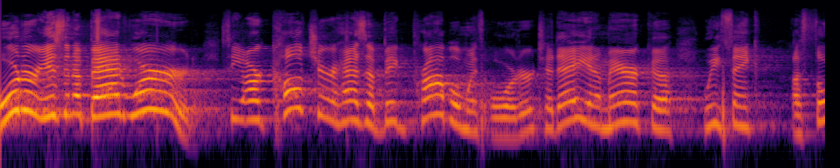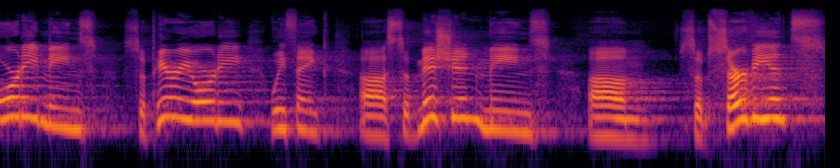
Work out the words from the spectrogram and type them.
Order isn't a bad word. See, our culture has a big problem with order. Today in America, we think authority means superiority, we think uh, submission means um, subservience.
